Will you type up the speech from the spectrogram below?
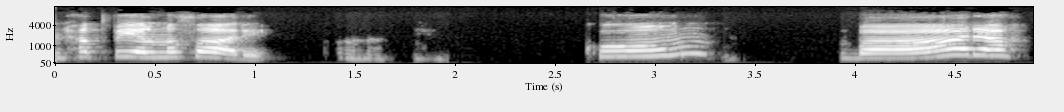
نحط فيها المصاري. كمبارة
